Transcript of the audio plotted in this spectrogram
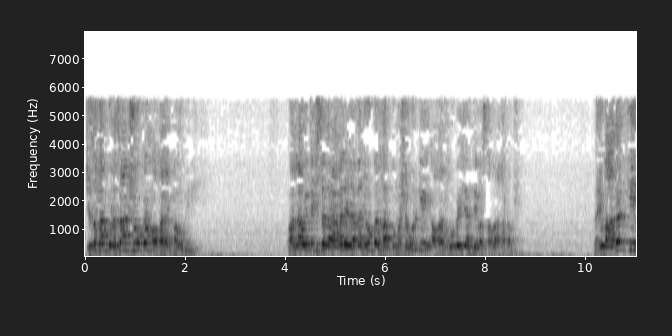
چې زه خلکو لزان شو کوم او خلک ما وویني الله وي ته چې څنګه راغلې هغه دې وکړ خلکو مشهور کی او خلکو به جن دې بس خبره ختم شي نو عبادت کې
